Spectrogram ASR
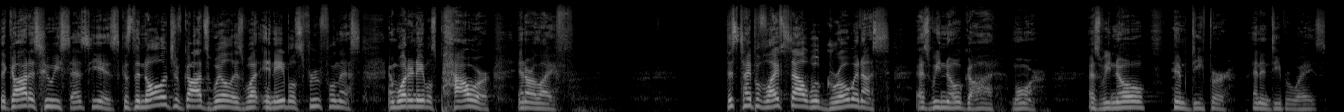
that God is who he says he is. Because the knowledge of God's will is what enables fruitfulness and what enables power in our life. This type of lifestyle will grow in us as we know God more, as we know him deeper and in deeper ways.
